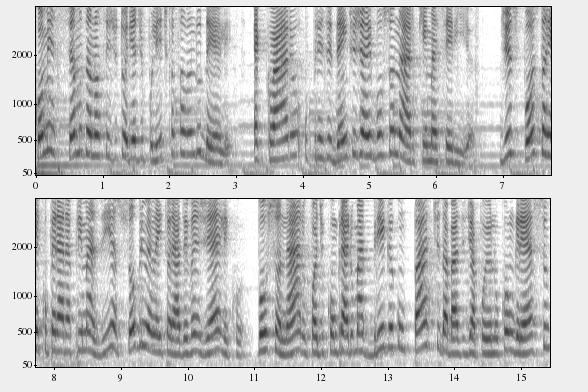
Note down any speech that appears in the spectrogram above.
Começamos a nossa editoria de política falando dele. É claro, o presidente Jair Bolsonaro, quem mais seria? Disposto a recuperar a primazia sobre o eleitorado evangélico, Bolsonaro pode comprar uma briga com parte da base de apoio no Congresso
